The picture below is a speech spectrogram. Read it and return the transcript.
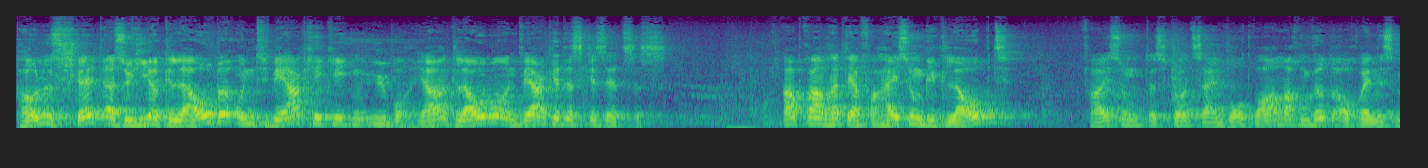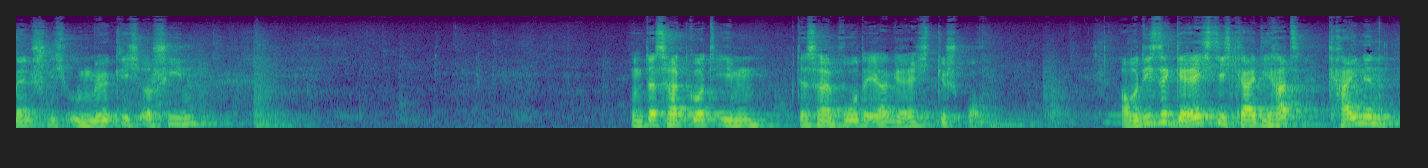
Paulus stellt also hier Glaube und Werke gegenüber, ja, Glaube und Werke des Gesetzes. Abraham hat der Verheißung geglaubt, Verheißung, dass Gott sein Wort wahrmachen wird, auch wenn es menschlich unmöglich erschien. Und das hat Gott ihm, deshalb wurde er gerecht gesprochen. Aber diese Gerechtigkeit, die hat keinen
